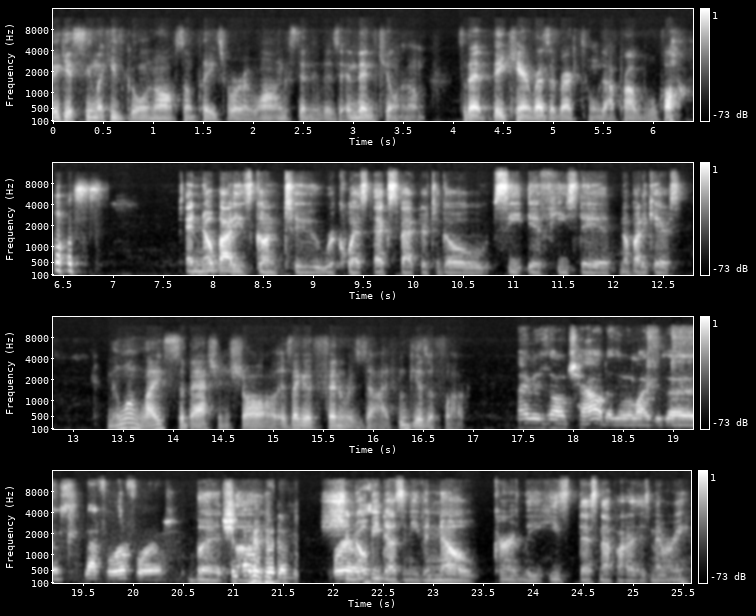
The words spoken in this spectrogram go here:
make it seem like he's going off someplace for a long extended visit and then killing him so that they can't resurrect him without probable cause. And nobody's going to request X Factor to go see if he's dead. Nobody cares. No one likes Sebastian Shaw. It's like if Fenris died. Who gives a fuck? Maybe his own child doesn't like his ass. Not for real, for real. But uh, Shinobi doesn't even know currently. He's that's not part of his memory.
